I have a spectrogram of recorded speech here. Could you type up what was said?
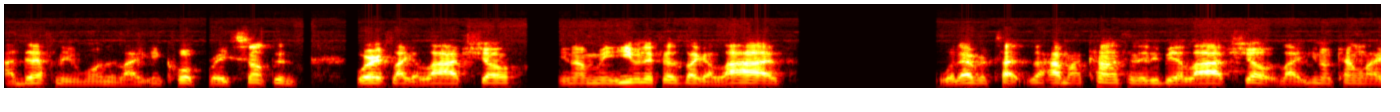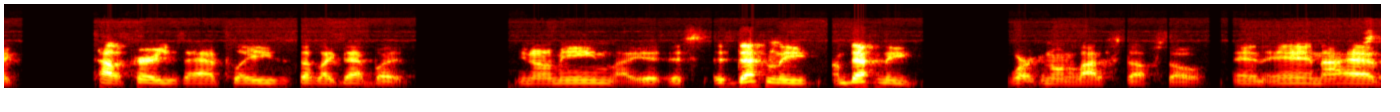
I definitely want to like incorporate something where it's like a live show. You know what I mean? Even if it's like a live, whatever type, of how my content it'd be a live show. Like you know, kind of like Tyler Perry used to have plays and stuff like that. But you know what I mean? Like it, it's it's definitely I'm definitely working on a lot of stuff. So and and I have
